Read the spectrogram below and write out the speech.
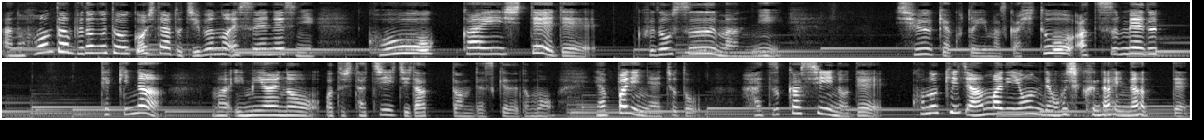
あの本当はブログ投稿した後自分の SNS に公開してでクロスマンに集客といいますか人を集める的な、まあ、意味合いの私立ち位置だったんですけれどもやっぱりねちょっと恥ずかしいのでこの記事あんまり読んでほしくないなって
